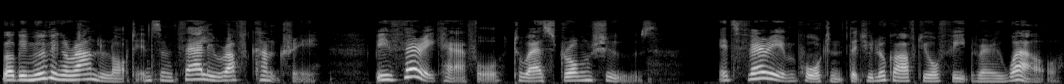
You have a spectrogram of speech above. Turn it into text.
we'll be moving around a lot in some fairly rough country. Be very careful to wear strong shoes. It's very important that you look after your feet very well.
